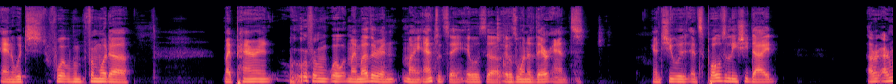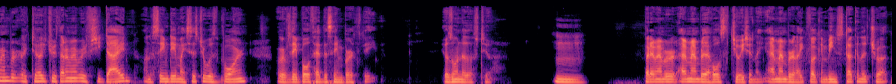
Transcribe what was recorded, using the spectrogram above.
and which from what uh my parent or from what my mother and my aunt would say, it was uh it was one of their aunts, and she was and supposedly she died. I I remember like tell you the truth. I don't remember if she died on the same day my sister was born, or if they both had the same birth date. It was one of those two. Hmm. But I remember, I remember that whole situation. Like, I remember like fucking being stuck in the truck.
